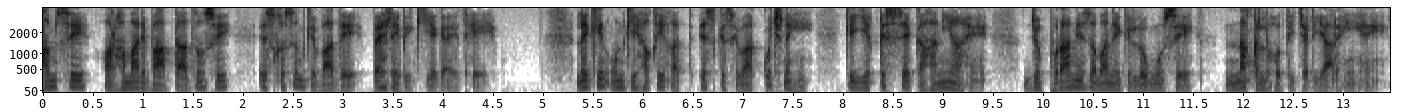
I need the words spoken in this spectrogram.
ہم سے اور ہمارے باپ دادوں سے اس قسم کے وعدے پہلے بھی کیے گئے تھے۔ لیکن ان کی حقیقت اس کے سوا کچھ نہیں کہ یہ قصے کہانیاں ہیں جو پرانے زمانے کے لوگوں سے نقل ہوتی چلی آ رہی ہیں۔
